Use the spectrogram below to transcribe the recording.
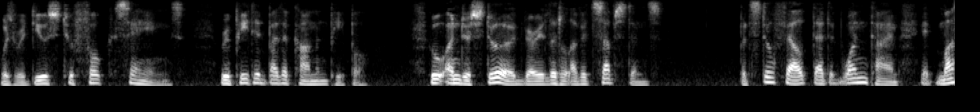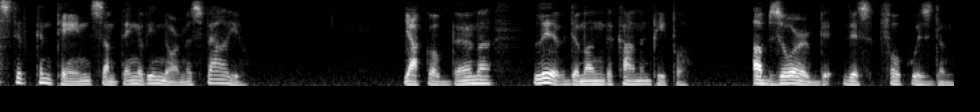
was reduced to folk sayings repeated by the common people, who understood very little of its substance, but still felt that at one time it must have contained something of enormous value. Jacob Boehme lived among the common people, absorbed this folk wisdom,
